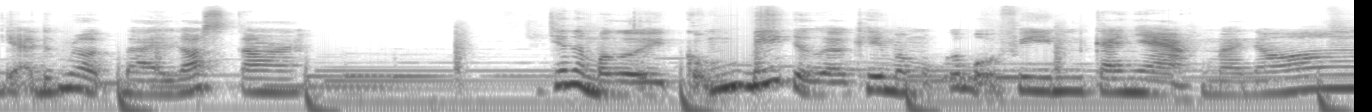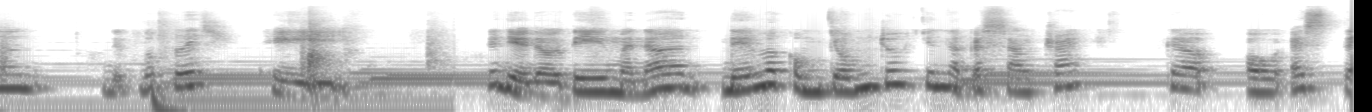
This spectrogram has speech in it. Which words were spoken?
Dạ đúng rồi, bài Lost Star. Chắc là mọi người cũng biết được là khi mà một cái bộ phim ca nhạc mà nó được publish thì cái điều đầu tiên mà nó đến với công chúng trước chính là cái soundtrack, cái OST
